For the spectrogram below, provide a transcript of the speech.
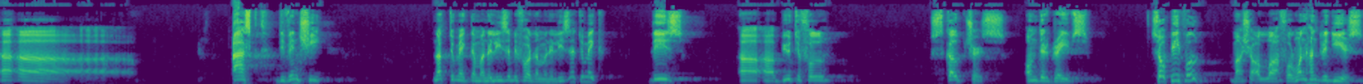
uh, uh, asked Da Vinci not to make the Mona Lisa before the Mona Lisa, to make these uh, uh, beautiful sculptures on their graves. So people, mashallah, for 100 years,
